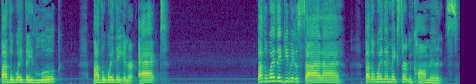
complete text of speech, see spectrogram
By the way they look, by the way they interact, by the way they give me the side eye, by the way they make certain comments.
